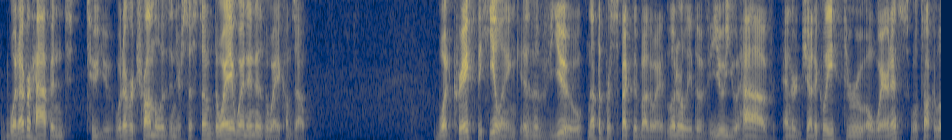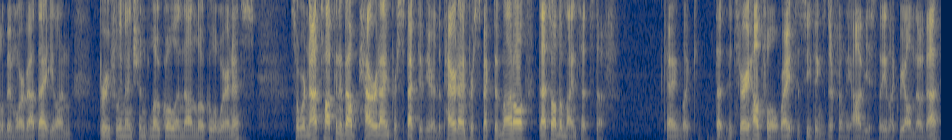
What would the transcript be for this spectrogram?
whatever happened to you whatever trauma lives in your system the way it went in is the way it comes out what creates the healing is the view, not the perspective, by the way, literally the view you have energetically through awareness. We'll talk a little bit more about that. Elon briefly mentioned local and non-local awareness. So we're not talking about paradigm perspective here. The paradigm perspective model, that's all the mindset stuff. Okay? Like that it's very helpful, right, to see things differently, obviously, like we all know that.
